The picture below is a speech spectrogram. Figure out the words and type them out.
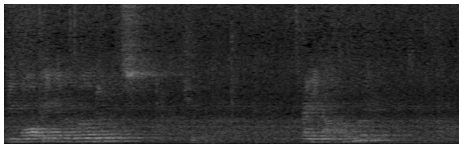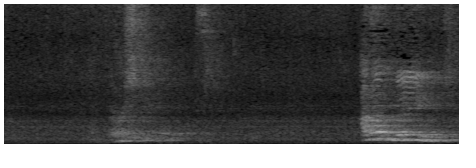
Are you walking in the wilderness? Are you hungry? Thirsty? I don't mean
